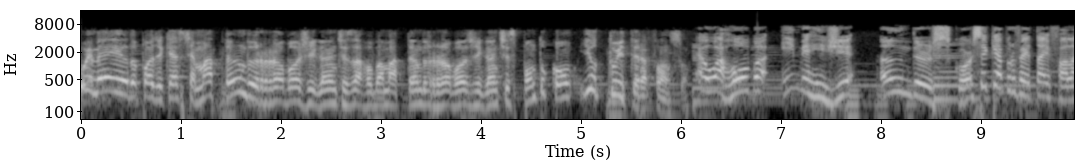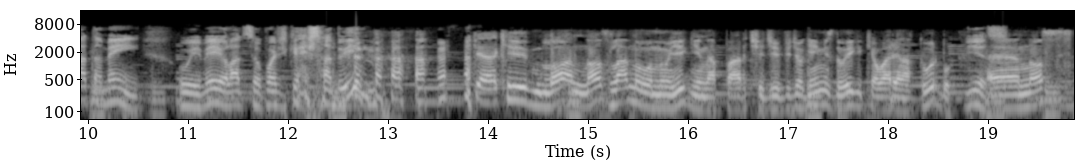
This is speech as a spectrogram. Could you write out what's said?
O e-mail do podcast é matandorobosgigantes, arroba matandorobosgigantes.com e o Twitter, Afonso. É o arroba MRG underscore. Você quer aproveitar e falar também o e-mail lá do seu podcast lá do IG? que é que lo- nós lá no, no IG, na parte de videogames do IG, que é o Arena Turbo, é, nós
